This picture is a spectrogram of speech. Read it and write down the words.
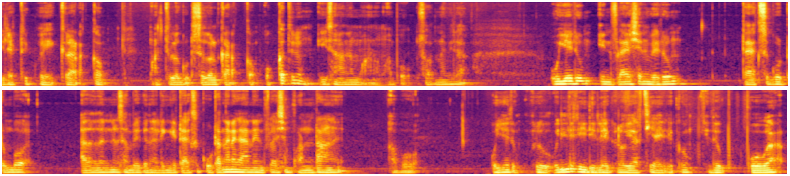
ഇലക്ട്രിക് വെഹിക്കിൾ അടക്കം മറ്റുള്ള ഗുഡ്സുകൾക്കടക്കം ഒക്കത്തിനും ഈ സാധനം വേണം. അപ്പോൾ സ്വർണവില ഉയരും ഇൻഫ്ലേഷൻ വരും ടാക്സ് കൂട്ടുമ്പോൾ അത് തന്നെ സംഭവിക്കുന്നത് അല്ലെങ്കിൽ ടാക്സ് കൂട്ടാൻ തന്നെ കാരണം ഇൻഫ്ലേഷൻ കൊണ്ടാണ്. അപ്പോൾ ഉയരും ഒരു വലിയ രീതിയിലേക്കുള്ള ഉയർച്ചയായിരിക്കും ഇത് പോവുക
